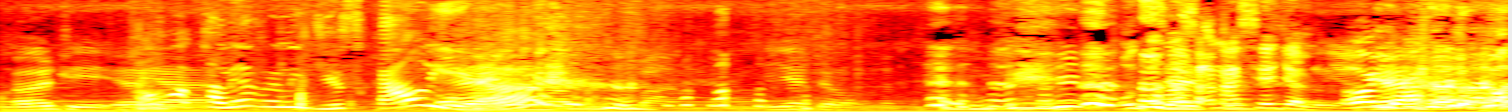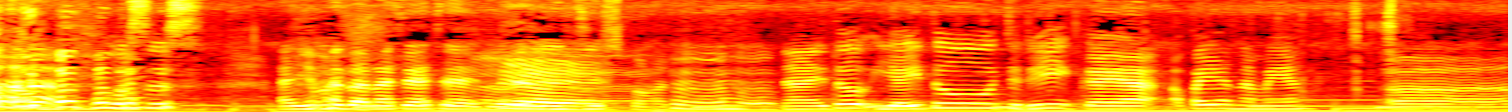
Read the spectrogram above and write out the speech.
oh di eh, Oh, ya. kalian religius sekali ya. iya dong untuk masak nasi aja lo ya Oh iya. khusus hanya masak nasi aja itu Iya. religius banget nah itu ya itu jadi kayak apa ya namanya Eh,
